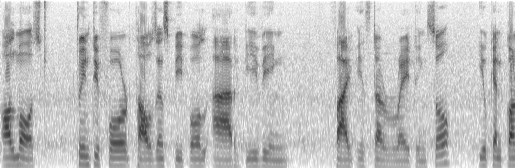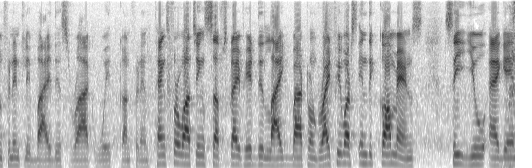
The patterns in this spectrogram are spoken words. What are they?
almost 24,000 people are giving 5 star rating. So you can confidently buy this rack with confidence. Thanks for watching. Subscribe hit the like button write favors in the comments. See you again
